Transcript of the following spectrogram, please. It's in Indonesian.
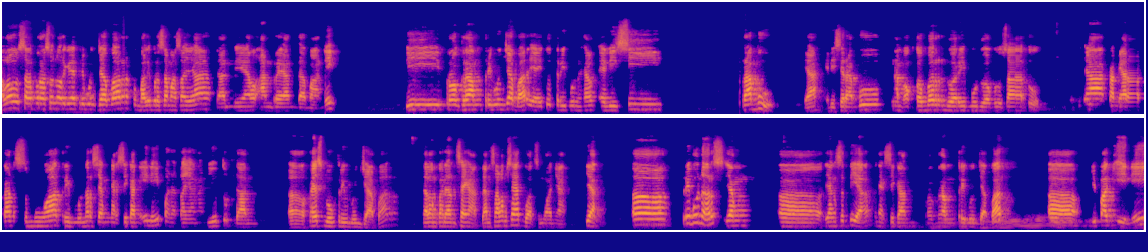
Halo Sampurasun Warga Tribun Jabar, kembali bersama saya Daniel Andrean Damanik di program Tribun Jabar yaitu Tribun Health edisi Rabu ya, edisi Rabu 6 Oktober 2021. Ya, kami harapkan semua Tribuners yang menyaksikan ini pada tayangan YouTube dan uh, Facebook Tribun Jabar dalam keadaan sehat dan salam sehat buat semuanya. Ya, uh, Tribuners yang uh, yang setia menyaksikan program Tribun Jabar uh, di pagi ini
